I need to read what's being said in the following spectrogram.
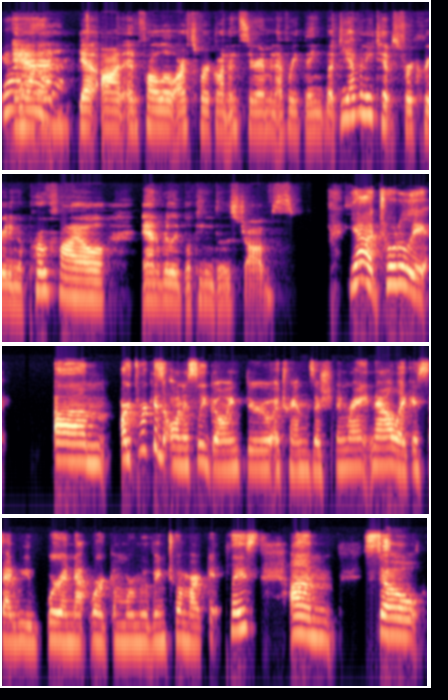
yeah. and get on and follow Artswork on instagram and everything but do you have any tips for creating a profile and really booking those jobs? Yeah totally um Artswork is honestly going through a transition right now. Like i said we were a network and we're moving to a marketplace. Um so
